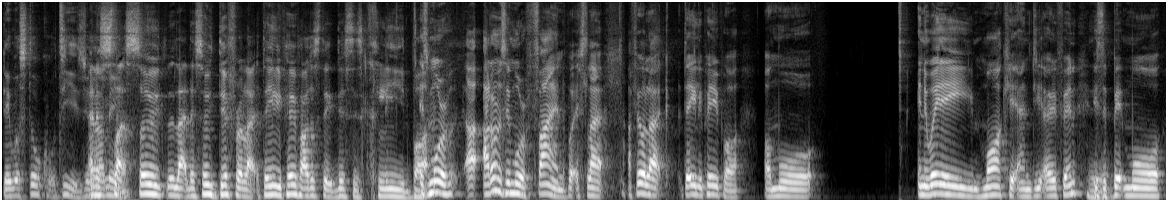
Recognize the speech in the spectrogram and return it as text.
they were still cool tees. You and know it's I mean? like so like they're so different. Like Daily Paper, I just think this is clean, but it's more. I I don't want to say more refined, but it's like I feel like Daily Paper are more in the way they market and do everything is a bit more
